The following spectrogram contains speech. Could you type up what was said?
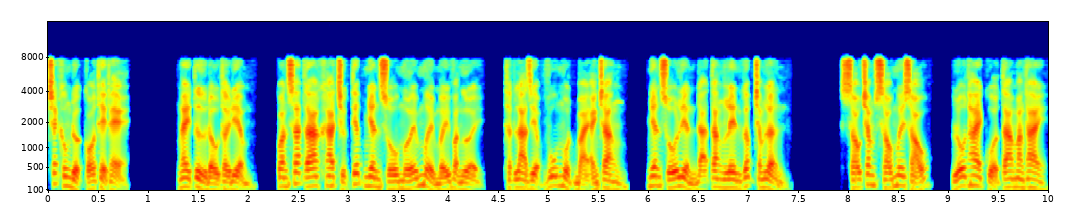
C h ắ c không được có thể thẻ. Ngay từ đầu thời điểm, quan sát a kha trực tiếp nhân số mới mười mấy vạn người, thật là diệp vũ một bài ánh trăng, nhân số liền đã tăng lên gấp trăm lần. Sáu trăm sáu mươi sáu, lỗ thai của ta mang thai.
